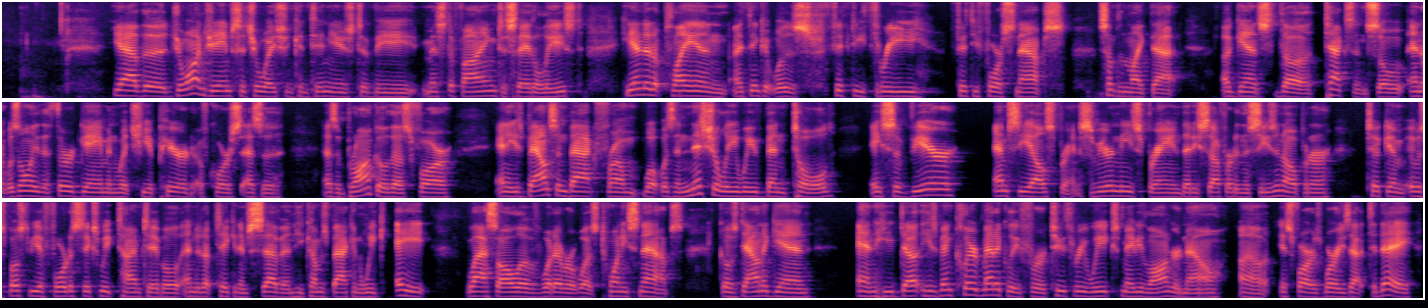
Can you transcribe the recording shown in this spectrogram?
Yeah, the Ja'Wuan James situation continues to be mystifying to say the least. He ended up playing, I think it was 53, 54 snaps, something like that against the Texans. So, and it was only the third game in which he appeared, of course, as a as a Bronco thus far. and he's bouncing back from what was initially, we've been told, a severe MCL sprain, a severe knee sprain that he suffered in the season opener. Took him, it was supposed to be a four to six week timetable, ended up taking him seven. He comes back in week eight, lasts all of whatever it was, 20 snaps, goes down again. And he does, he's been cleared medically for two, three weeks, maybe longer now, uh, as far as where he's at today.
